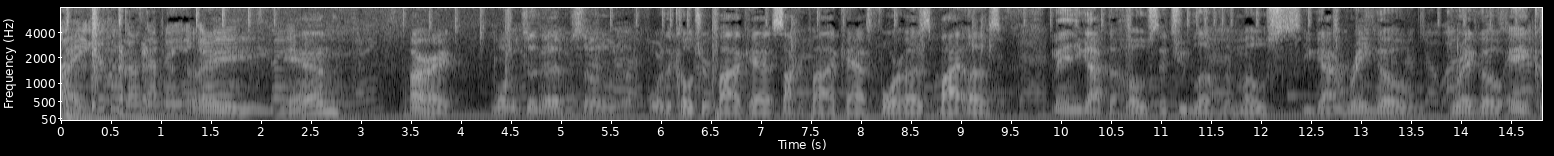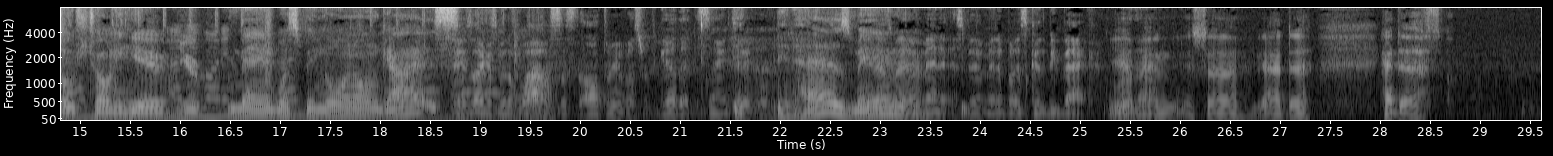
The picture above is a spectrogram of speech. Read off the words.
Mike, Boy, Mike. you can go stop playing Hey, man. All right. Welcome to another episode of For the Culture podcast, soccer podcast for us, by us. Man, you got the host that you love the most. You got Ringo, Grego, and Coach Tony here. Man, what's been going on, guys? Seems like it's been a while since all three of us were together at the same table. It has, man. It's been a minute. It's been a minute, but it's good to be back. Yeah, man. It's uh, I had to had to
